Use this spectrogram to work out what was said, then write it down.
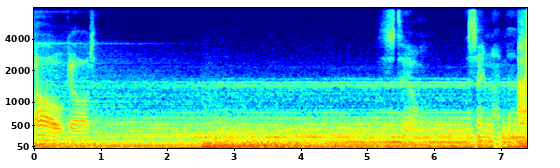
Oh god. Still the same nightmare.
